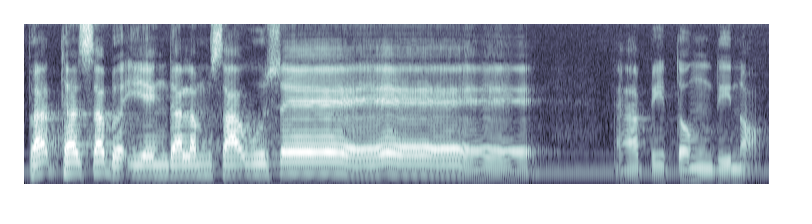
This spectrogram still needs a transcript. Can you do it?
Badha sabai ing dalem sause pitung dina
